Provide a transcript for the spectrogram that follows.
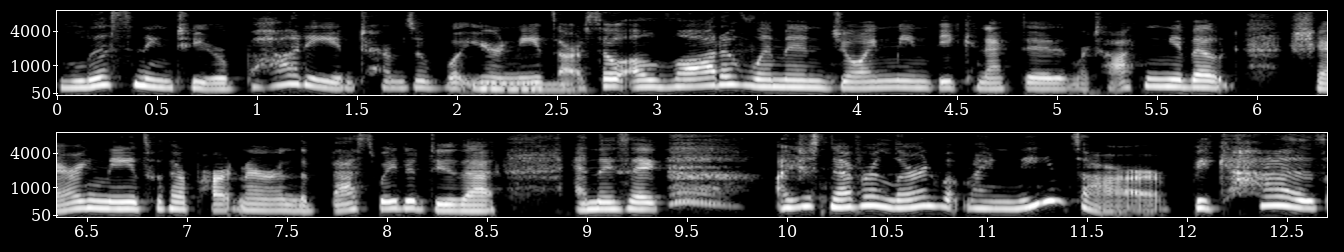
listening to your body in terms of what your mm. needs are. So, a lot of women join me and be connected, and we're talking about sharing needs with our partner and the best way to do that. And they say, I just never learned what my needs are because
